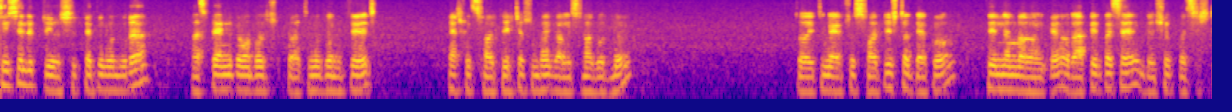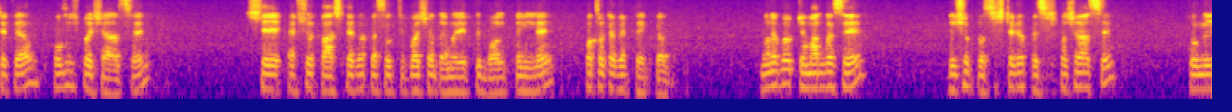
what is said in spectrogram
টিউশনের প্রিয় শিক্ষার্থী বন্ধুরা, আজকে আমি তোমাদের প্রাথমিক গণিতের একশো ছয়ত্রিশটা সম্পর্কে আলোচনা করব। তো এখানে একশো ছয়ত্রিশটা দেখো, তিন নম্বর অঙ্কে কাছে দুশো পঁচিশ টাকা পঁচিশ পয়সা আছে। সে একশো পাঁচ টাকা পঁচাত্তর পয়সা দামের একটি বল কিনলে কত টাকা টেক পাবে? মনে করো তোমার কাছে দুশো পঁচিশ টাকা পঁচিশ পয়সা আছে, তুমি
